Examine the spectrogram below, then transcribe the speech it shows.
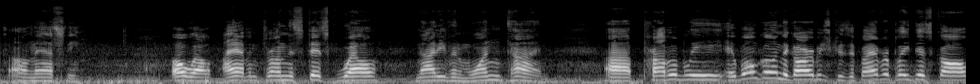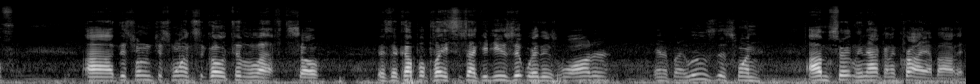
It's all nasty. Oh well, I haven't thrown this disc well, not even one time. Uh, probably, it won't go in the garbage because if I ever play disc golf, uh, this one just wants to go to the left. So there's a couple places I could use it where there's water. And if I lose this one, I'm certainly not going to cry about it.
